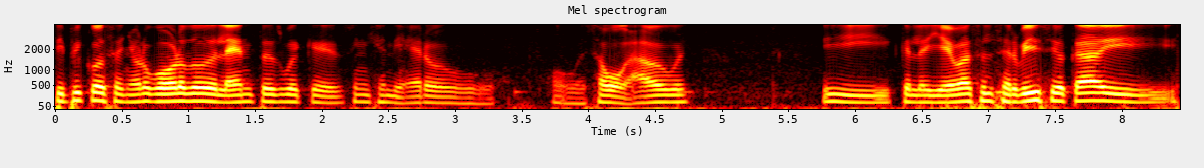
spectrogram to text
Típico señor gordo de lentes, güey, que es ingeniero o, o es abogado, güey. Y que le llevas el servicio acá y,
